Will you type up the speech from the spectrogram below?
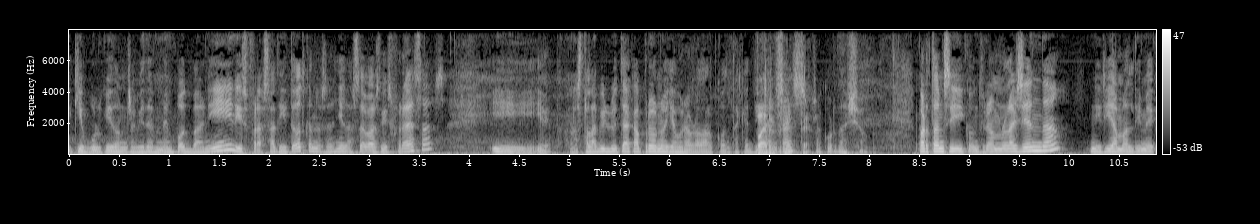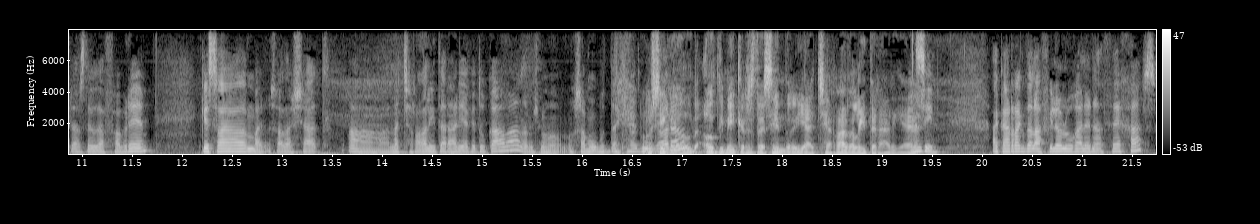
i qui vulgui, doncs, evidentment, pot venir disfressat i tot, que ens ensenyi les seves disfresses i, i bé, estar a la biblioteca però no hi haurà hora del conte aquest divendres, Perfecte. recordar això. Per tant, si continuem l'agenda, aniríem el dimecres 10 de febrer, que s'ha bueno, deixat uh, la xerrada literària que tocava, doncs no, no s'ha mogut de lloc O ni sigui, d'hora. el, el dimecres de cendre hi ha xerrada literària, eh? Sí, a càrrec de la filòloga Helena Cejas,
